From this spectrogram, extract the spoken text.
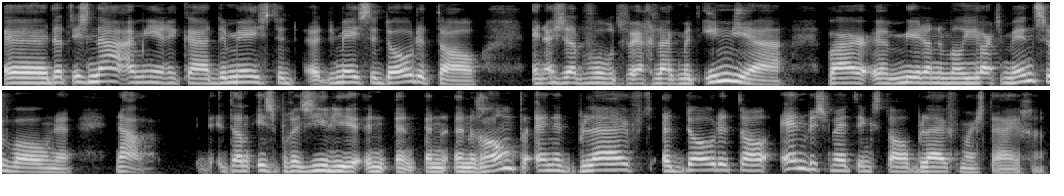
Uh, dat is na Amerika de meeste, de meeste dodental. En als je dat bijvoorbeeld vergelijkt met India, waar meer dan een miljard mensen wonen. Nou, dan is Brazilië een, een, een, een ramp en het blijft, het dodental en besmettingstal blijft maar stijgen.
